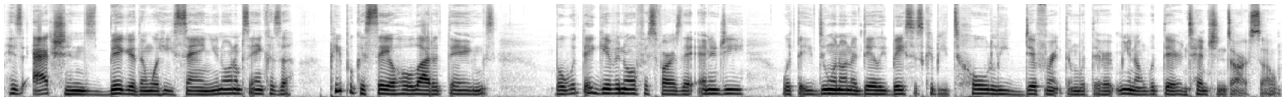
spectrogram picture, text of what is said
his actions bigger than what he's saying? You know what I'm saying? Because uh, people could say a whole lot of things, but what they're giving off as far as their energy, what they're doing on a daily basis could be totally different than what their, you know, what their intentions are. So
